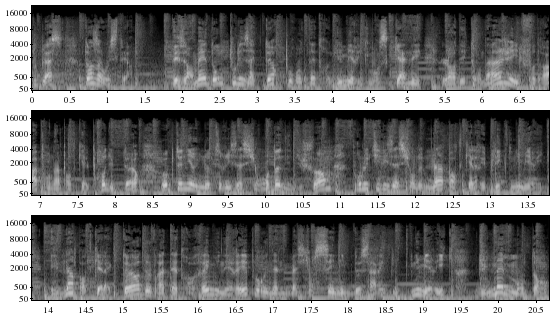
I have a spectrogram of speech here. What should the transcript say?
Douglas dans un western. Désormais, donc, tous les acteurs pourront être numériquement scannés lors des tournages et il faudra, pour n'importe quel producteur, obtenir une autorisation en bonne et due forme pour l'utilisation de n'importe quelle réplique numérique. Et n'importe quel acteur devra être rémunéré pour une animation scénique de sa réplique numérique du même montant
